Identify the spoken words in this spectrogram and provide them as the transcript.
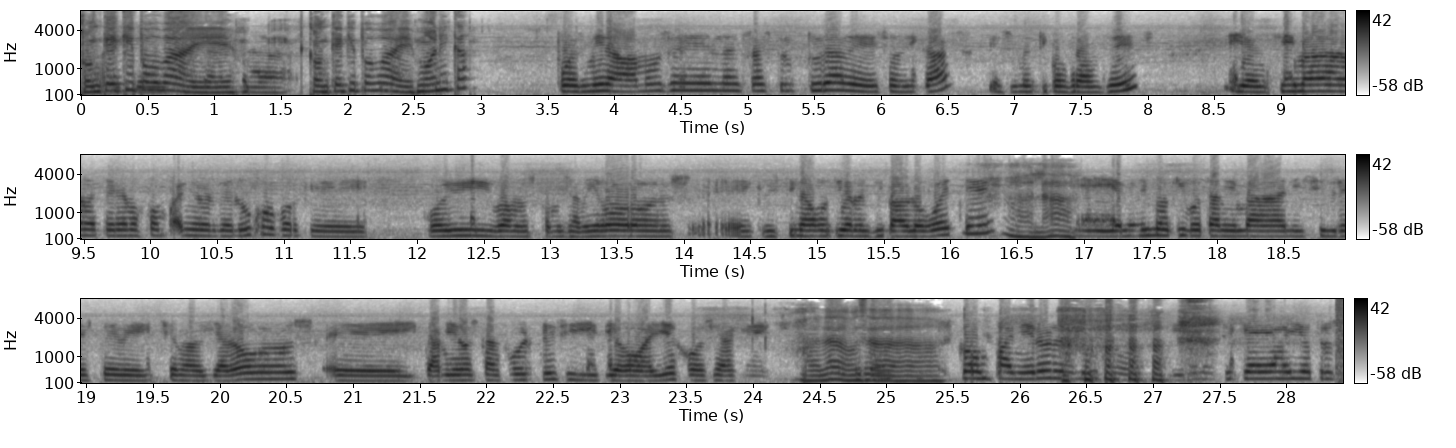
¿Con qué equipo vais? ¿Con qué equipo vais, Mónica? Pues mira, vamos en la infraestructura de Sodicas, que es un equipo francés, y encima tenemos compañeros de lujo porque Hoy vamos con mis amigos eh, Cristina Gutiérrez y Pablo Huete. Hola. Y en el mismo equipo también van Isidre Esteve y Chema Villados. Eh, y también Oscar Fuertes y Diego Vallejo. O sea que. Hola, o sea. Compañeros de lujo. y bueno, sí que hay otros.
